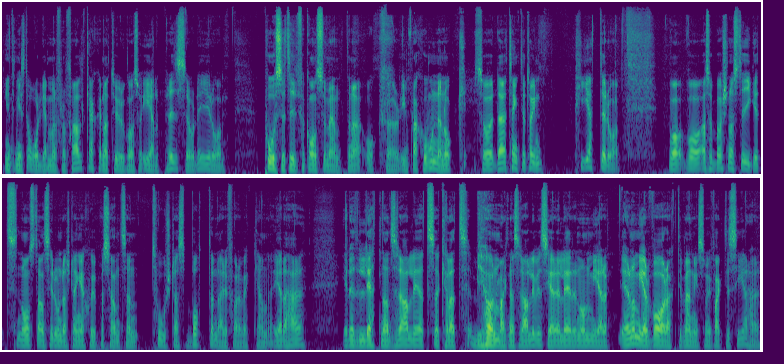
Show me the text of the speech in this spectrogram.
Inte minst olja men framförallt kanske naturgas och elpriser och det är ju då positivt för konsumenterna och för inflationen. Och så där tänkte jag ta in Peter då. Vad, vad, alltså börsen har stigit någonstans i runda slängar 7% sedan torsdagsbotten där i förra veckan. Är det här är det ett lättnadsrally, ett så kallat björnmarknadsrally vi ser eller är det någon mer, är det någon mer varaktig vändning som vi faktiskt ser här?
